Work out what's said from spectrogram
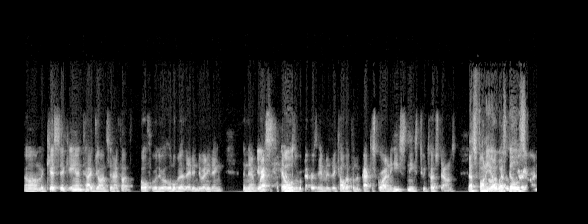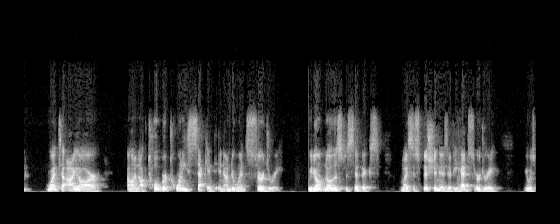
Um, McKissic and Ty Johnson. I thought both would do a little bit. They didn't do anything. And then yeah. Wes Hills or whatever his name is, they called up on the practice squad and he sneaks two touchdowns. That's funny, yo. Uh, Wes so Hills went to IR on October 22nd and underwent surgery. We don't know the specifics. My suspicion is if he had surgery, it was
